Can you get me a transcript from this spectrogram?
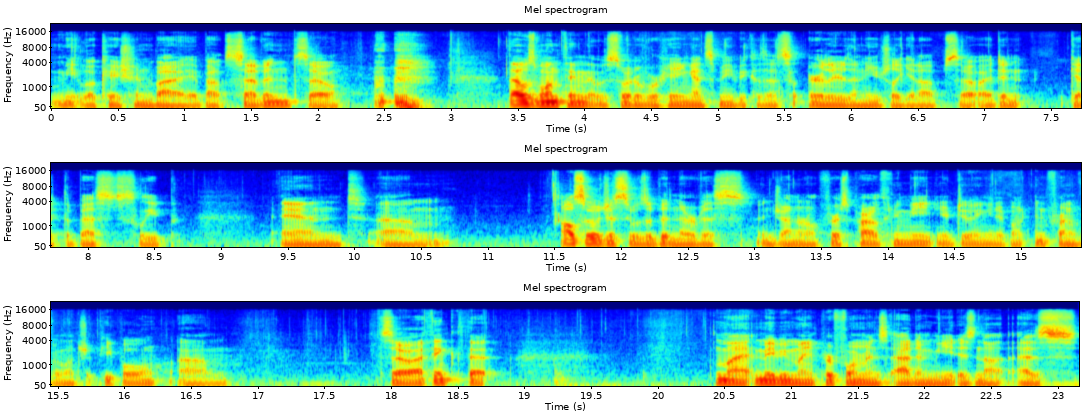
meet location by about 7. So that was one thing that was sort of working against me because that's earlier than I usually get up. So I didn't get the best sleep. And um, also just was a bit nervous in general. First powerlifting meet, you're doing it in front of a bunch of people. Um, so I think that my maybe my performance at a meet is not as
